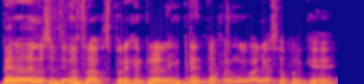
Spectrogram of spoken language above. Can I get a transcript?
Pero de los últimos trabajos, por ejemplo, la imprenta fue muy valiosa porque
